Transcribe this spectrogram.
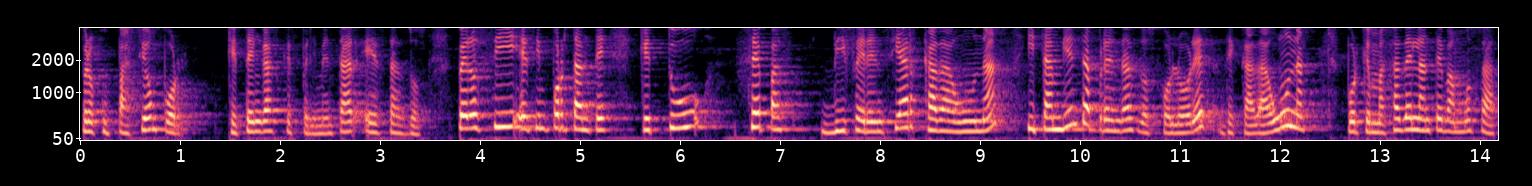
preocupación por que tengas que experimentar estas dos. Pero sí es importante que tú sepas diferenciar cada una y también te aprendas los colores de cada una, porque más adelante vamos a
